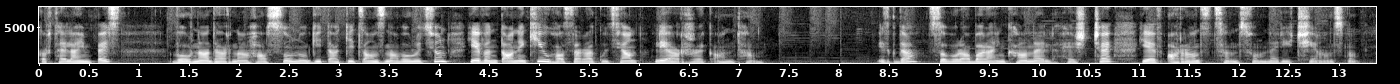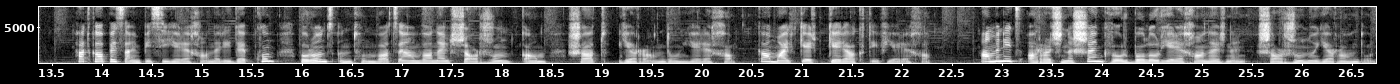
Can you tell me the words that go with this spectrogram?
Կրթել այնպես, որ նա դառնա հասուն ու գիտակից անznավորություն եւ ընտանիքի ու հասարակության լիարժեք անդամ։ Իսկ դա սովորաբար այնքան էլ հեշտ չէ եւ առանց ցնցումների չի անցնում հատկապես այնպիսի երեխաների դեպքում, որոնց ընդունված է անվանել շարժուն կամ շատ երանդուն երեխա կամ այլ կերպ գերակտիվ երեխա։ Ամենից առաջ նշենք, որ բոլոր երեխաներն են շարժուն ու երանդուն։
